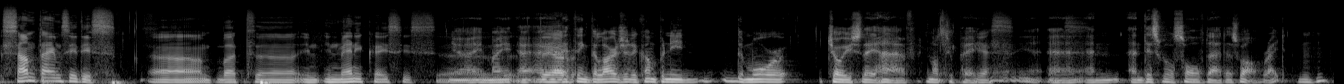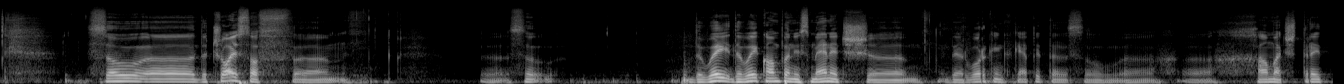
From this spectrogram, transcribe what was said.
Sometimes it is. Um, but uh, in, in many cases, uh, yeah, my, I, I, think the larger the company, the more choice they have not to pay. Yes, yeah, uh, and and this will solve that as well, right? Mm -hmm. So uh, the choice of um, uh, so the way the way companies manage uh, their working capital, so how much trade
